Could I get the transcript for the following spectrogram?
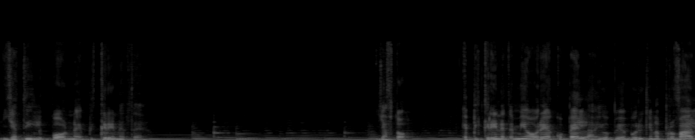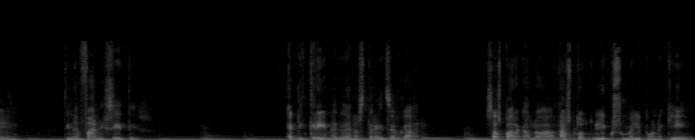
Γιατί λοιπόν να επικρίνεται γι' αυτό; Επικρίνεται μια ωραία κοπέλα η οποία μπορεί και να προβάλλει την εμφάνισή της; Επικρίνεται ένα straight ζευγάρι. Σας παρακαλώ, ας το λήξουμε λοιπόν εκεί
